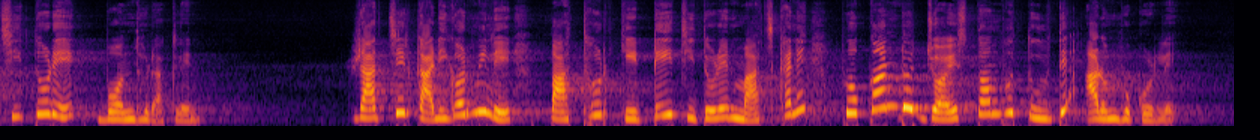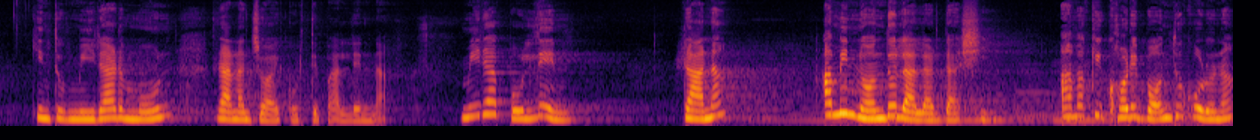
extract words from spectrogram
চিতরে বন্ধ রাখলেন। রাজ্যের কারিগর মিলে পাথর কেটে চিতরের মাঝখানে প্রকাণ্ড জয়স্তম্ভ তুলতে আরম্ভ করলে। কিন্তু মীরার মন রানা জয় করতে পারলেন না। মীরা বললেন, রানা, আমি নন্দলালার দাসী। আমাকে ঘরে বন্ধ করো না।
